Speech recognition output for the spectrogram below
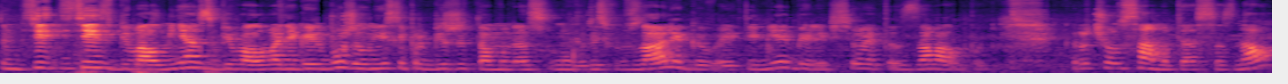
там детей, детей сбивал, меня сбивал, Ваня говорит, боже, он если пробежит там у нас, ну, вот здесь в зале, говорит, и мебель, и все, это завал будет. Короче, он сам это осознал,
